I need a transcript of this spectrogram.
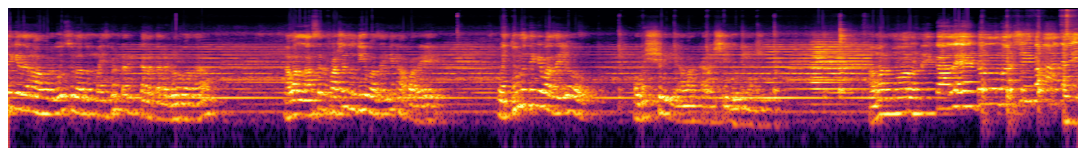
থেকে যেন আমার গৌসুল আজম মাইজবান্ডারি তালে তালে ঢোল বাজা আমার লাশের পাশে যদিও বাজাইতে না পারে, ওই দূরে থেকে বাজাইলেও অবশ্যই আমার কানে সেই ধ্বনি আসবে। আমার মরণে কালে ডোল মাসি বাজাইয়া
